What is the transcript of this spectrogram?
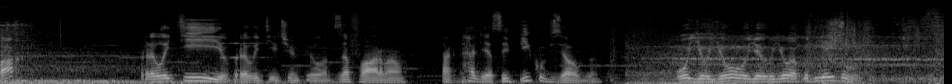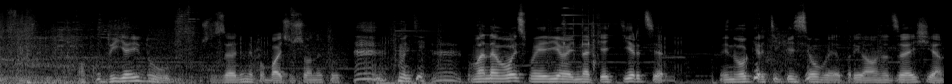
Бах. Прилетів, прилетів чемпіон. Зафармив. Так, далі я свій піку взяв би. Ой-ой-ой-ой-ой, а куди я йду? А куди я йду? Щось взагалі не побачив, що вони тут. Мені... У мене восьмий рівень на п'ятірці. Інвокер тільки сьомий отримав, ну це ще.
